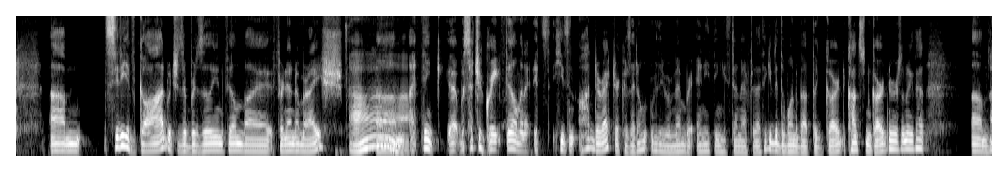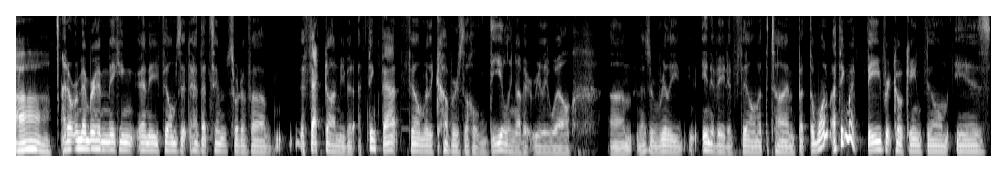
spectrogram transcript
Um, City of God, which is a Brazilian film by Fernando Moraes. Um, Ah, I think it was such a great film, and it's he's an odd director because I don't really remember anything he's done after that. I think he did the one about the guard, Constant Gardener or something like that. Um, ah. I don't remember him making any films that had that same sort of um effect on me, but I think that film really covers the whole dealing of it really well. Um, and that's a really innovative film at the time. But the one I think my favorite cocaine film is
